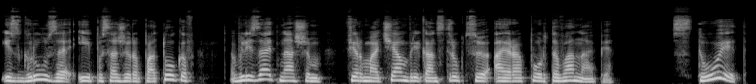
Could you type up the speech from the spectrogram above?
из груза и пассажиропотоков, влезать нашим фермачам в реконструкцию аэропорта в Анапе? Стоит?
